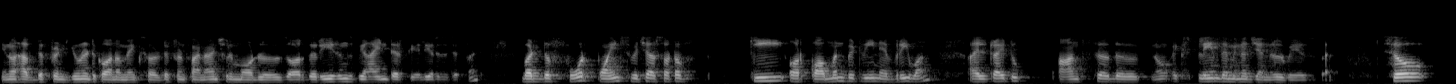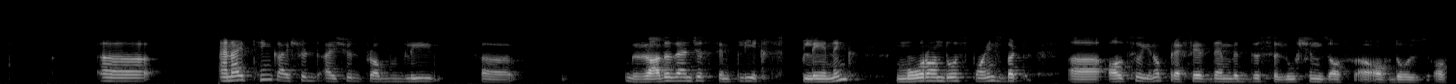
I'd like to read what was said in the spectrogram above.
you know have different unit economics or different financial models or the reasons behind their failure is different. But the four points which are sort of key or common between everyone i'll try to answer the you know explain them in a general way as well. So uh, and i think i should i should probably uh, rather than just simply explaining more on those points, but uh, also you know preface them with the solutions of uh, of those of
